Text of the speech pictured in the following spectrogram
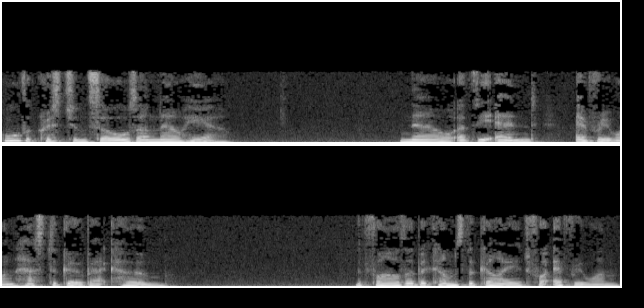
All the Christian souls are now here. Now, at the end, everyone has to go back home. The Father becomes the guide for everyone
